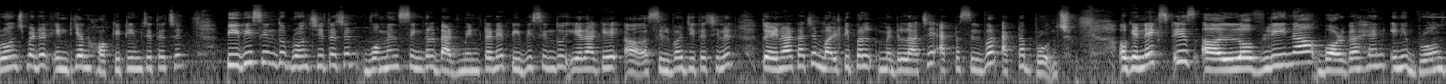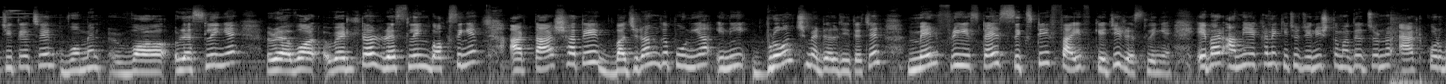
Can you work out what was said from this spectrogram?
bronze medal Indian hockey team জিতেছে। পিভি সিন্ধু ব্রোঞ্জ জিতেছেন ওমেন সিঙ্গল ব্যাডমিন্টনে পিভি সিন্ধু এর আগে সিলভার জিতেছিলেন। তো এনার কাছে মাল্টিপল মেডেল আছে, একটা সিলভার একটা bronze okay next is Lovlina Borgohain. ইনি ব্রোঞ্জ জিতেছেন ওমেন রেসলিংয়ে ওয়েল্টার রেসলিং বক্সিংয়ে আর তার সাথে বজরঙ্গ পুনিয়া ইনি ব্রোঞ্জ মেডেল জিতেছেন men freestyle sixty five KG রেসলিংয়ে এবার আমি এখানে কিছু জিনিস তোমাদের জন্য অ্যাড করব।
